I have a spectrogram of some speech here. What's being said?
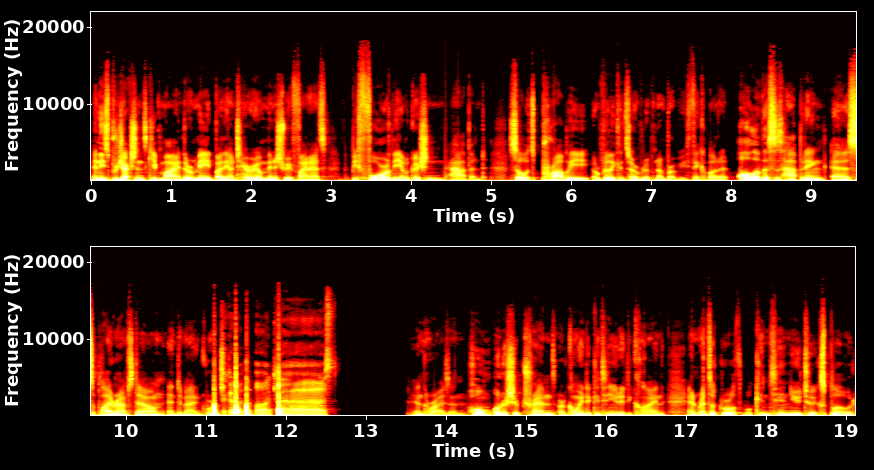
And these projections, keep in mind, they were made by the Ontario Ministry of Finance before the immigration happened. So it's probably a really conservative number if you think about it. All of this is happening as supply ramps down and demand grows in the horizon. Home ownership trends are going to continue to decline, and rental growth will continue to explode,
